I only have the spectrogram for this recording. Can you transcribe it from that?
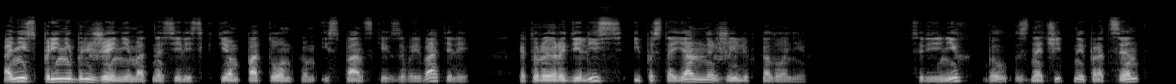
Они с пренебрежением относились к тем потомкам испанских завоевателей, которые родились и постоянно жили в колониях. Среди них был значительный процент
